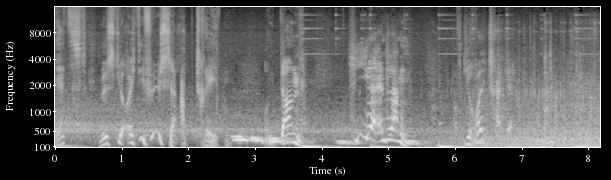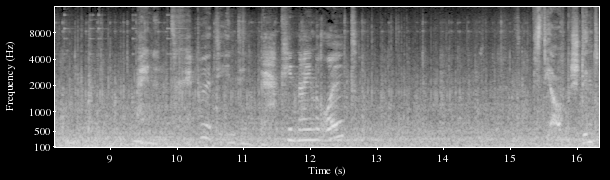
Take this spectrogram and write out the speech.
Jetzt müsst ihr euch die Füße abtreten. Und dann hier entlang. Auf die Rolltreppe. Eine Treppe, die in den Berg hineinrollt? Wisst ihr auch bestimmt,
